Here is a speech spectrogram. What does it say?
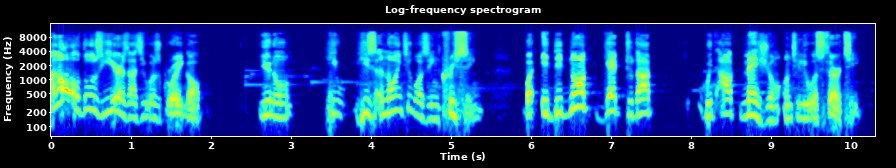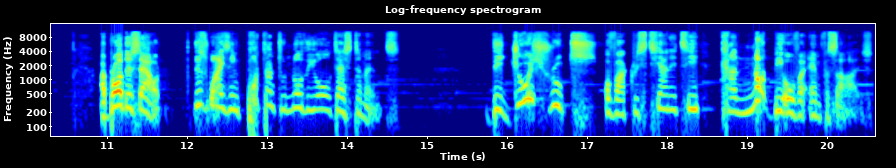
And all of those years as he was growing up, you know, he, his anointing was increasing. But it did not get to that without measure until he was 30. I brought this out. This is why it's important to know the Old Testament the Jewish roots of our Christianity cannot be overemphasized.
